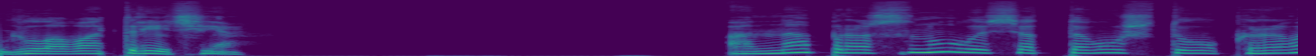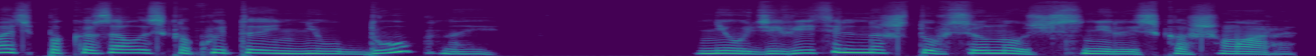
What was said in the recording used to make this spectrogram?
Глава третья. Она проснулась от того, что кровать показалась какой-то неудобной. Неудивительно, что всю ночь снились кошмары.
